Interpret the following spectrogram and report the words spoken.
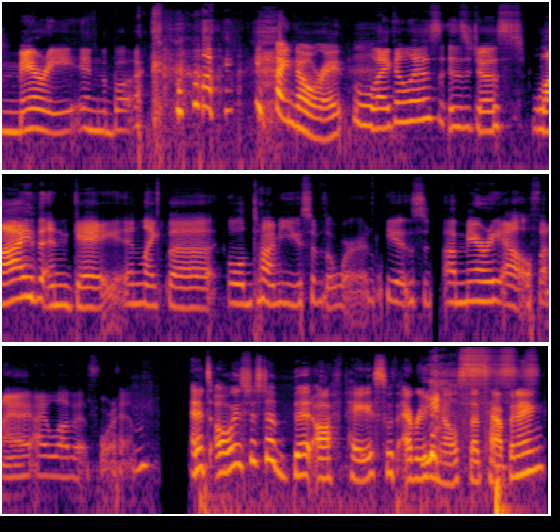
merry in the book. I know, right? Legolas is just lithe and gay in like the old timey use of the word. He is a merry elf, and I I love it for him. And it's always just a bit off pace with everything else that's happening.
